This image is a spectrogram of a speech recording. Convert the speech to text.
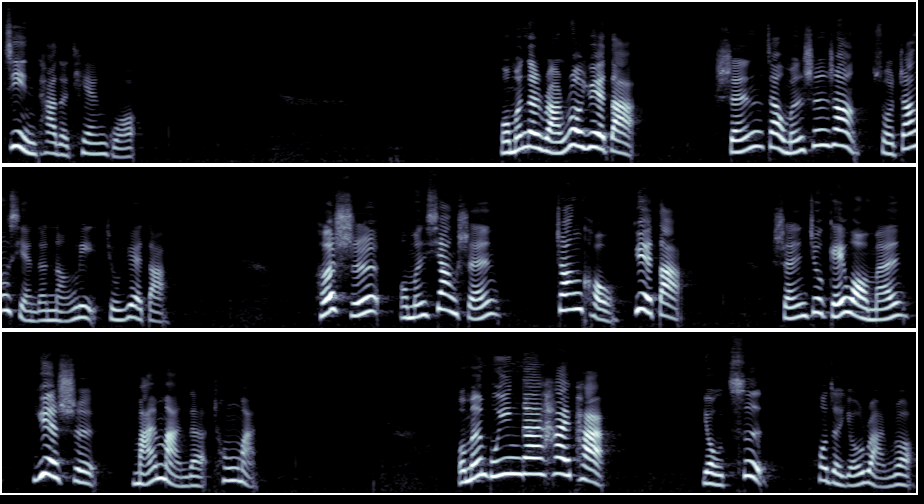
进他的天国。”我们的软弱越大，神在我们身上所彰显的能力就越大。何时我们向神张口越大，神就给我们越是满满的充满。我们不应该害怕有刺或者有软弱，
